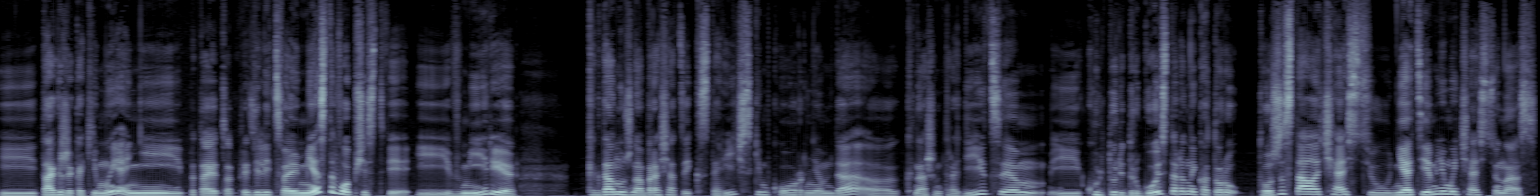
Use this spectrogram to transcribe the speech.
и так же, как и мы, они пытаются определить свое место в обществе и в мире. когда нужно обращаться и к историческим корням, да, э, к нашим традициям и культуре другой стороны, которая тоже стала частью, неотъемлемой частью нас.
